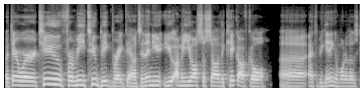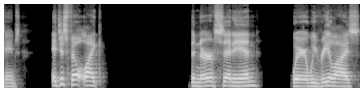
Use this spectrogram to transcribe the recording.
but there were two for me two big breakdowns, and then you you I mean you also saw the kickoff goal uh, at the beginning of one of those games. It just felt like the nerves set in where we realize,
